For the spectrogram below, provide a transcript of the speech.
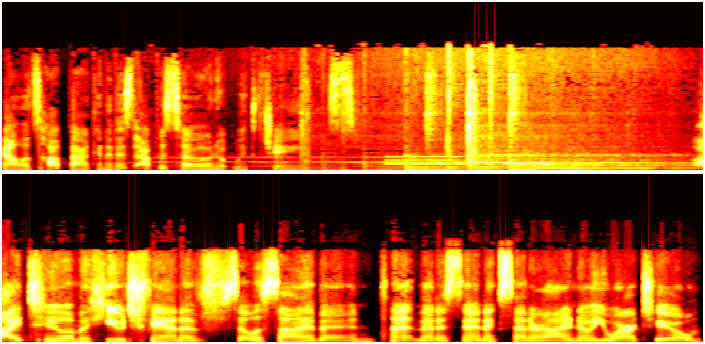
Now let's hop back into this episode with James. I too am a huge fan of psilocybin, plant medicine, etc. I know you are too.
